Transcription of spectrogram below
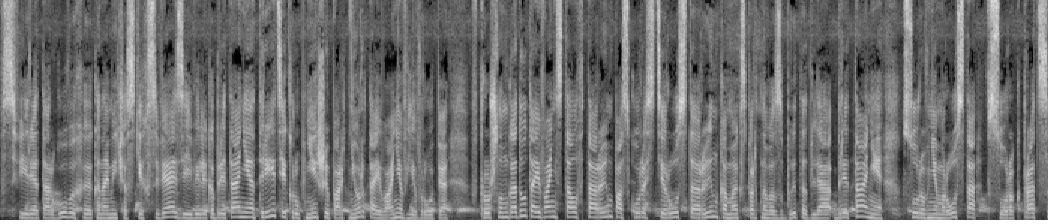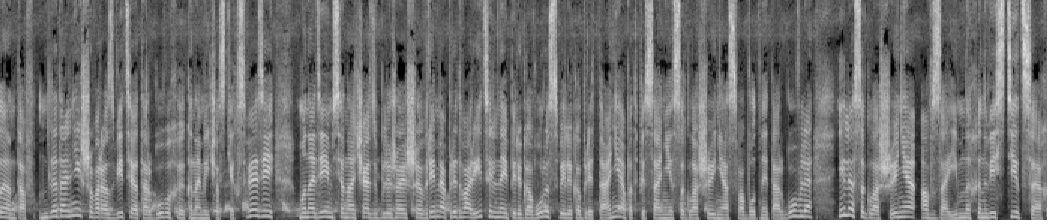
В сфере торговых и экономических связей Великобритания – третий крупнейший партнер Тайваня в Европе. В прошлом году Тайвань стал вторым по скорости роста рынком экспортного сбыта для Британии с уровнем роста в 40%. Для дальнейшего развития торговых и экономических связей мы надеемся начать в ближайшее время предварительные переговоры с Великобританией о подписании соглашения о свободной торговле или соглашения о взаимных инвестициях,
